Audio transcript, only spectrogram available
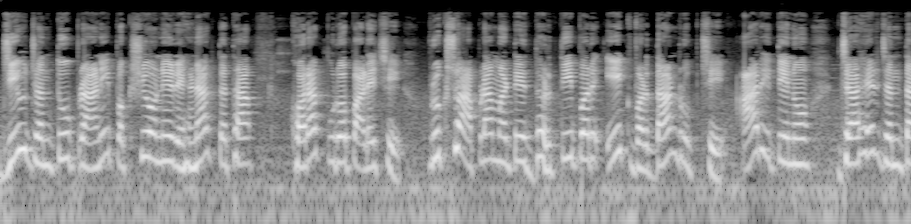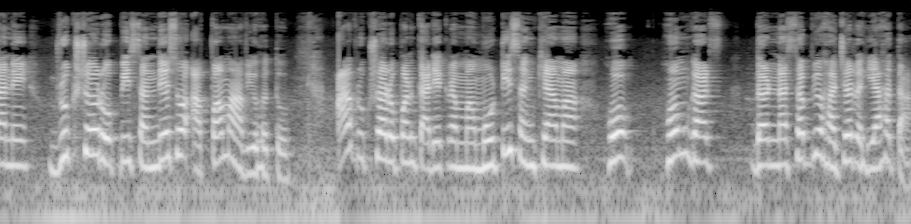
જીવજંતુ, પ્રાણી, પક્ષીઓને રહેણાંક તથા ખોરાક પૂરો પાડે છે. વૃક્ષો આપણા માટે ધરતી પર એક વરદાન રૂપ છે. આ રીતેનો જાહેર જનતાને વૃક્ષો રોપી સંદેશો આપવામાં આવ્યો હતો. આ વૃક્ષારોપણ કાર્યક્રમમાં મોટી સંખ્યામાં હોમ હોમગાર્ડ્સ દળના સભ્યો હાજર રહ્યા હતા.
